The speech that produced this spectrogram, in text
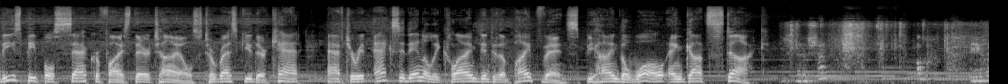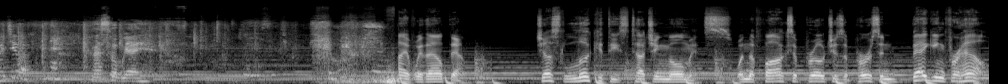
These people sacrificed their tiles to rescue their cat after it accidentally climbed into the pipe vents behind the wall and got stuck. Live without them. Just look at these touching moments when the fox approaches a person begging for help.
